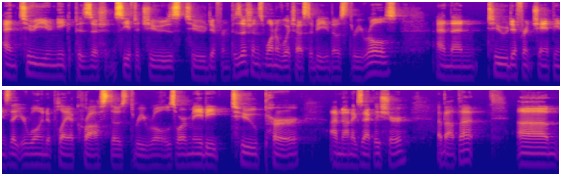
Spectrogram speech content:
and two unique positions. So you have to choose two different positions, one of which has to be those three roles, and then two different champions that you're willing to play across those three roles, or maybe two per. I'm not exactly sure about that. Um,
